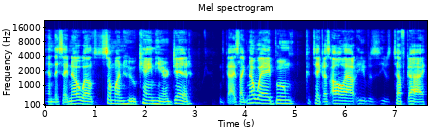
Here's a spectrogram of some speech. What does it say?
And they say, no, well, someone who came here did. The guy's like, no way, Boom could take us all out. He was he was a tough guy.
